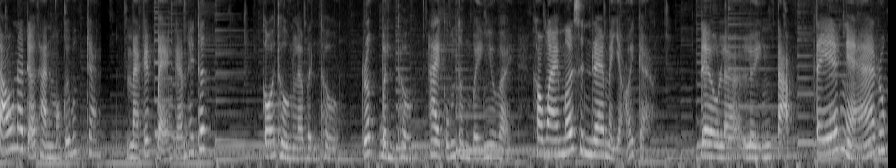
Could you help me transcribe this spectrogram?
tấu nó trở thành một cái bức tranh mà các bạn cảm thấy thích. Coi thường là bình thường, rất bình thường, ai cũng từng bị như vậy. Không ai mới sinh ra mà giỏi cả. Đều là luyện tập, té ngã, rút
